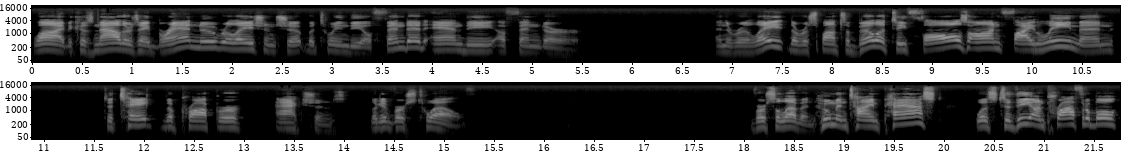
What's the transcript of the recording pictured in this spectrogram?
Why? Because now there's a brand new relationship between the offended and the offender. And the, relate, the responsibility falls on Philemon to take the proper actions. Look at verse 12. Verse 11, whom in time past was to thee unprofitable,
